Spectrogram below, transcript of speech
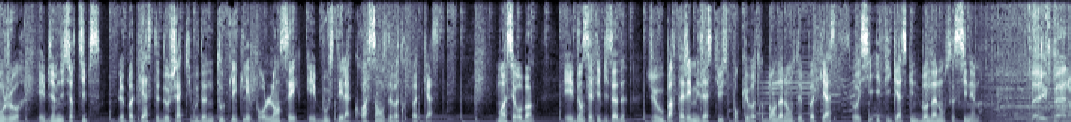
Bonjour et bienvenue sur Tips, le podcast d'Ocha qui vous donne toutes les clés pour lancer et booster la croissance de votre podcast. Moi c'est Robin et dans cet épisode, je vais vous partager mes astuces pour que votre bande-annonce de podcast soit aussi efficace qu'une bande-annonce au cinéma. They've been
